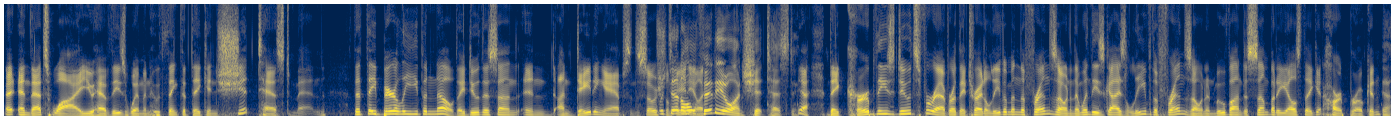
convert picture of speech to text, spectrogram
And that's why you have these women who think that they can shit test men that they barely even know. They do this on in, on dating apps and We social did a media. whole like- video on shit testing. Yeah, they curb these dudes forever. They try to leave them in the friend zone, and then when these guys leave the friend zone and move on to somebody else, they get heartbroken. Yeah.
